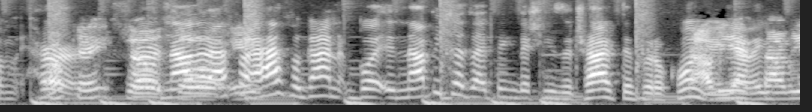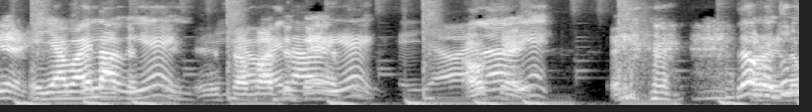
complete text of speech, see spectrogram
um, her. Okay, so- her, now so that I, I have forgotten, but it's not because I think that she's attractive, pero coño, Está bien, ella, está bien. ella baila bien, ella baila bien, ella baila Okay. bien. Loco, tú, la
